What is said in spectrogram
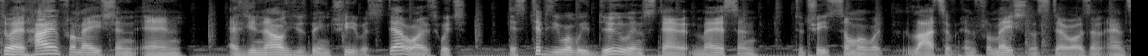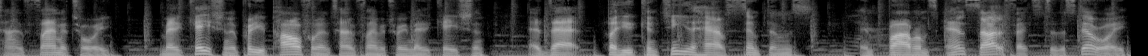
So he had high inflammation, and as you know, he was being treated with steroids, which is typically what we do in standard medicine to treat someone with lots of inflammation. Steroids and anti-inflammatory medication, a pretty powerful anti-inflammatory medication at that. But he continued to have symptoms and problems and side effects to the steroid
